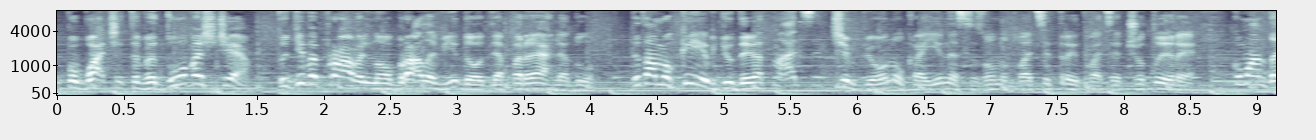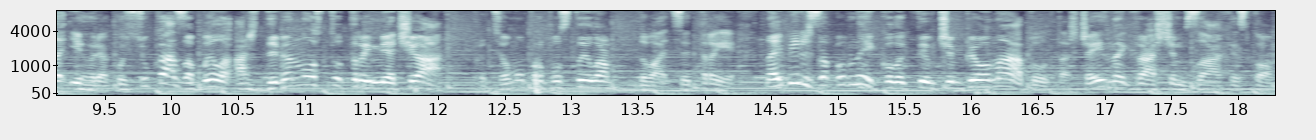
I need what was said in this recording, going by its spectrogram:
побачити видовище? Тоді ви правильно обрали відео для перегляду. Динамо Київ Ю-19 чемпіон України сезону 23-24. Команда Ігоря Косюка забила аж 93 м'яча. При цьому пропустила 23. Найбільш забивний колектив чемпіонату та ще й з найкращим захистом.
